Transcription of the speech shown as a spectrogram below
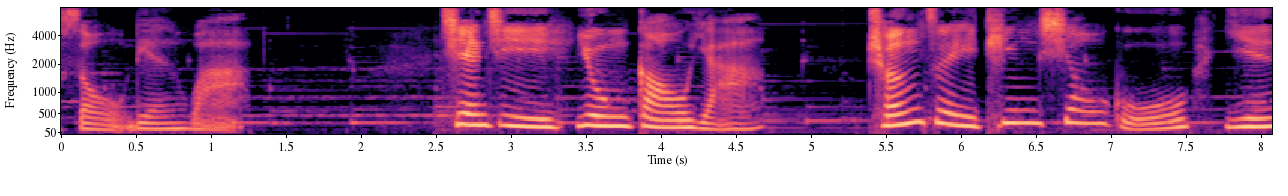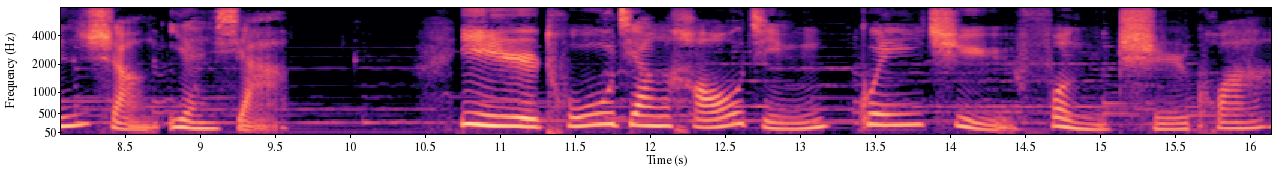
叟莲娃。千骑拥高牙。乘醉听箫鼓，吟赏烟霞。一日图江好景，归去凤池夸。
